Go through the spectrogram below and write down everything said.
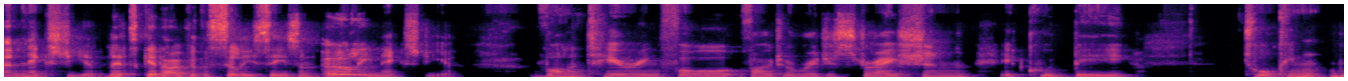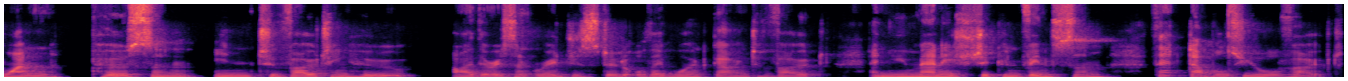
uh, next year, let's get over the silly season, early next year, volunteering for voter registration. It could be talking one person into voting who either isn't registered or they weren't going to vote, and you manage to convince them. That doubles your vote.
